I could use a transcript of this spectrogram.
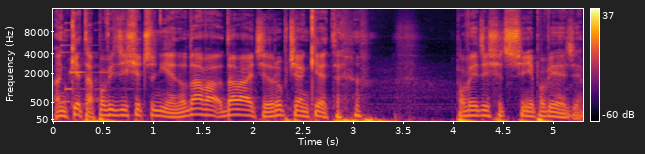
Ankieta, powiedzie się czy nie? No dawa, dawajcie, róbcie ankietę. powiedzie się czy się nie powiedzie.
